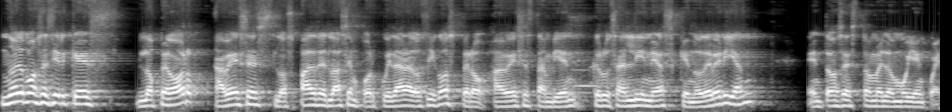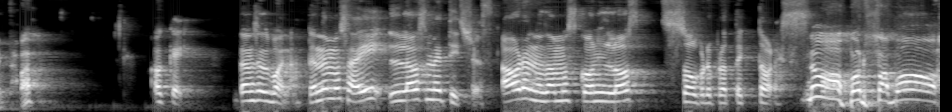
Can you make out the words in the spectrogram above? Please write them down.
No le vamos a decir que es lo peor. A veces los padres lo hacen por cuidar a los hijos, pero a veces también cruzan líneas que no deberían. Entonces tómelo muy en cuenta, ¿va? Ok. Entonces, bueno, tenemos ahí los metiches. Ahora nos vamos con los sobreprotectores. No, por favor.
